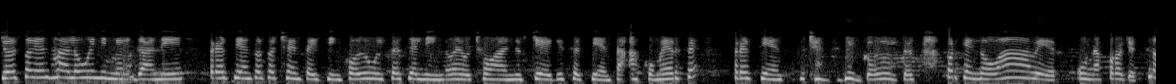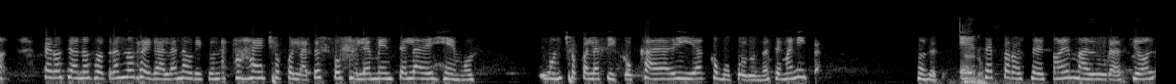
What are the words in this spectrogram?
Yo estoy en Halloween y me gané 385 dulces y el niño de 8 años llega y se sienta a comerse 385 dulces, porque no va a haber una proyección. Pero si a nosotros nos regalan ahorita una caja de chocolates, posiblemente la dejemos un chocolatico cada día como por una semanita. Entonces, ese proceso de maduración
